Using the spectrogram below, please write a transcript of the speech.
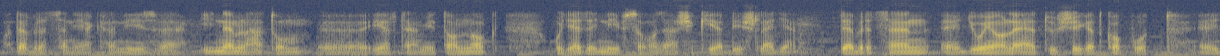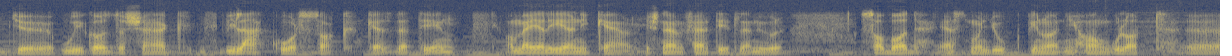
a debreceniekre nézve, így nem látom ö, értelmét annak, hogy ez egy népszavazási kérdés legyen. Debrecen egy olyan lehetőséget kapott egy ö, új gazdaság világkorszak kezdetén, amelyel élni kell, és nem feltétlenül szabad ezt mondjuk pillanatnyi hangulat ö,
